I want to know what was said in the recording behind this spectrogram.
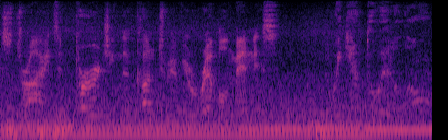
Large strides in purging the country of your rebel menace. But we can't do it alone.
